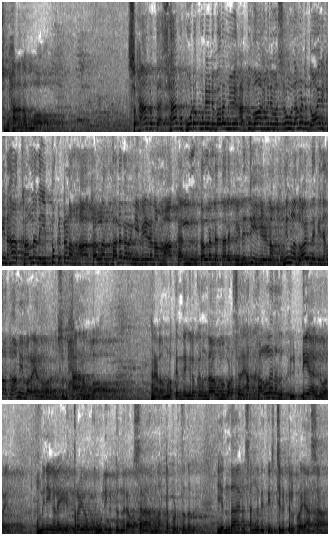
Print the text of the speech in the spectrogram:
സുബാനല്ലാ സഹാബത്ത് അസ്ഹാബ് കൂടെ കൂടിയിട്ട് പറഞ്ഞു അബ്ദുല്ലാഹിബിന് മസൂദ് അങ്ങോട്ട് ദ്വാരിക്കാൻ ആ കള്ളനെ ഇപ്പൊ കിട്ടണം. ആ കള്ളൻ തല കറങ്ങി വീഴണം. ആ കൽ കള്ളന്റെ തലക്ക് ഇടുത്തി വീഴണം. നിങ്ങൾ ദ്വാരുന്നേക്ക് ഞങ്ങളെ കാമ്യം പറയാന്ന് പറഞ്ഞു. സുബാനല്ലാ അങ്ങനെയുള്ള നമ്മളൊക്കെ എന്തെങ്കിലുമൊക്കെ ഉണ്ടാകുമ്പോൾ പടച്ചവനെ ആ കള്ളനൊന്ന് കിട്ടിയാൽ എന്ന് പറയും. ഉമിനിങ്ങളെ എത്രയോ കൂലി കിട്ടുന്ന ഒരു അവസരമാണ് നമ്മൾ നഷ്ടപ്പെടുത്തുന്നത്. എന്തായാലും സംഗതി തിരിച്ചു കിട്ടൽ പ്രയാസമാണ്.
